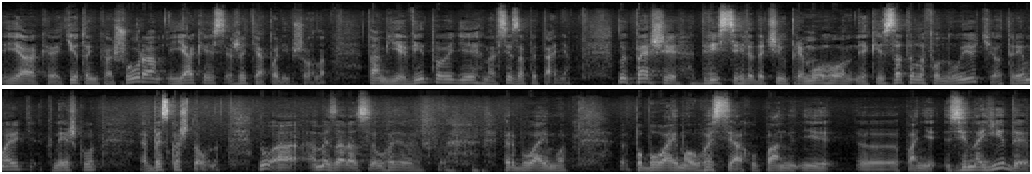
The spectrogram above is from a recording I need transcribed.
як тітонька Шура якість життя поліпшувала. Там є відповіді на всі запитання. Ну і перші 200 глядачів прямого, які зателефонують, отримають книжку безкоштовно. Ну а ми зараз перебуваємо, побуваємо в гостях у пані, е, пані Зінаїди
